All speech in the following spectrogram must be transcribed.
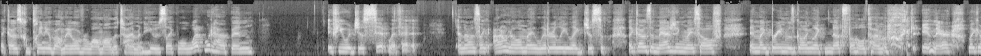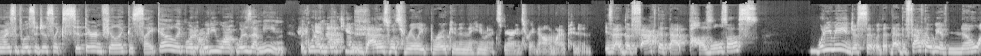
like i was complaining about my overwhelm all the time. And he was like well what would happen if you would just sit with it. And I was like, I don't know. Am I literally like just like I was imagining myself and my brain was going like nuts the whole time I'm like in there. Like, am I supposed to just like sit there and feel like a psycho? Like, what, mm-hmm. what do you want? What does that mean? Like, what and, that, like, and that is what's really broken in the human experience right now, in my opinion, is that the fact that that puzzles us. What do you mean? Just sit with it. That the fact that we have no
